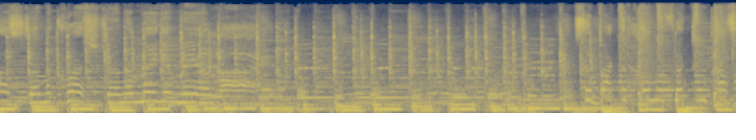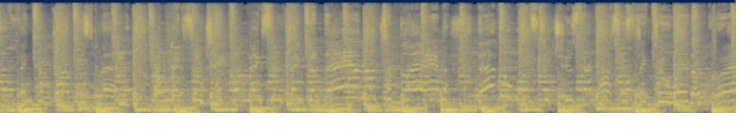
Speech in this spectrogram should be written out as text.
asked them a question and they give me a lie. So back at home, reflecting past, I think about these men. What makes them take, what makes them think that they are not to blame? They're the ones to choose their paths to stick to it or quit.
